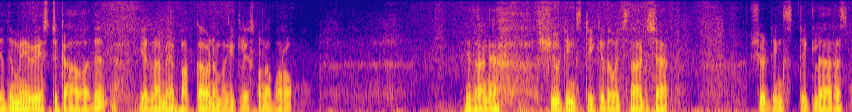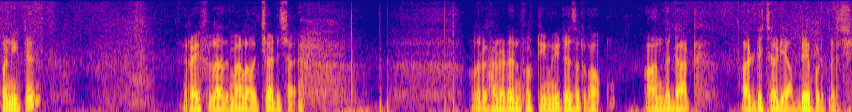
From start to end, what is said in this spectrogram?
எதுவுமே வேஸ்ட்டுக்கு ஆகாது. எல்லாமே பக்காவை நம்ம யூட்டிலைஸ் பண்ண போகிறோம் இதாங்க. ஷூட்டிங் ஸ்டிக் இதை வச்சு தான் அடித்தேன். ஷூட்டிங் ஸ்டிக்கில் ரெஸ்ட் பண்ணிவிட்டு ரைஃபிள் அது மேலே வச்சு அடித்தேன். ஒரு ஹண்ட்ரட் அண்ட் ஃபிஃப்டி மீட்டர்ஸ் இருக்கும். அந்த டாட் அடிச்சு அடி அப்படியே படுத்துருச்சு.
